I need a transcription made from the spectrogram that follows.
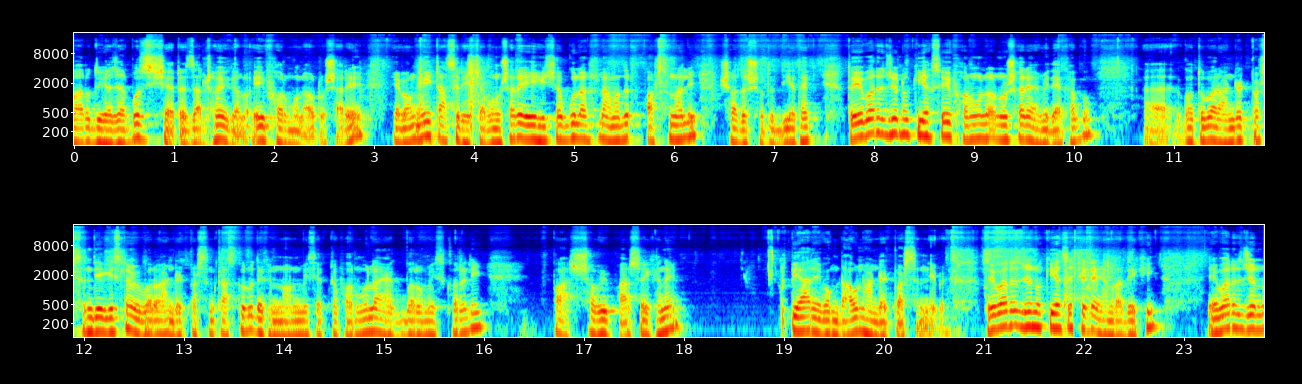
বারো দুই হাজার পঁচিশের রেজাল্ট হয়ে গেল এই ফর্মুলা অনুসারে। এবং এই টাচের হিসাব অনুসারে এই হিসাবগুলো আসলে আমাদের পার্সোনালি সদস্যদের দিয়ে থাকি। তো এবারের জন্য কি আছে এই ফর্মুলা অনুসারে আমি দেখাবো। গতবার হান্ড্রেড পার্সেন্ট দিয়ে গেছিলাম, এবারও হান্ড্রেড পার্সেন্ট কাজ করব। দেখেন নন মিস একটা ফর্মুলা একবারও মিস করেনি। পাস সবই পাস এখানে। পেয়ার এবং ডাউন হান্ড্রেড পার্সেন্ট নেবে। তো এবারের জন্য কি আছে সেটাই আমরা দেখি। এবারের জন্য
